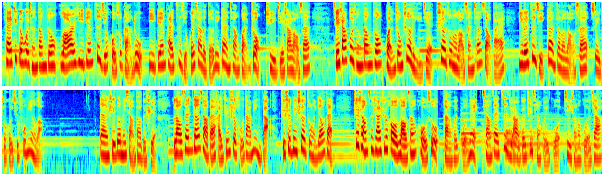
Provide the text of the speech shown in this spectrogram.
在这个过程当中，老二一边自己火速赶路，一边派自己麾下的得力干将管仲去截杀老三。截杀过程当中，管仲射了一箭，射中了老三江小白，以为自己干掉了老三，所以就回去复命了。但谁都没想到的是，老三江小白还真是福大命大，只是被射中了腰带。这场刺杀之后，老三火速赶回国内，抢在自己二哥之前回国继承了国家，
